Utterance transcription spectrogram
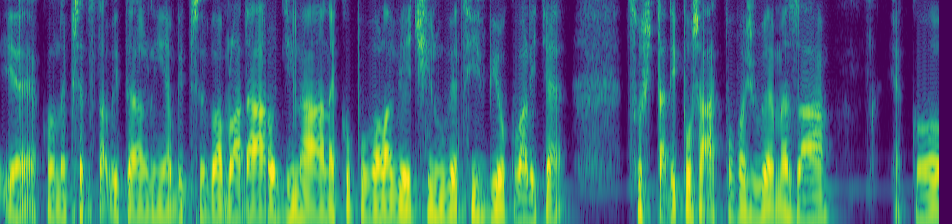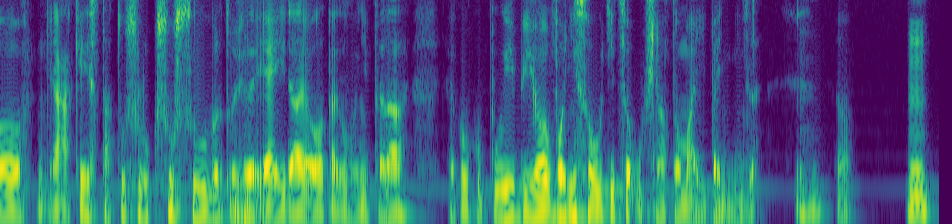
je jako nepředstavitelný, aby třeba mladá rodina nekupovala většinu věcí v biokvalitě, což tady pořád považujeme za jako nějaký status luxusu, protože jejda, jo, tak oni teda jako kupují bio, oni jsou ti, co už na to mají peníze. Mm-hmm. Jo. Hmm.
